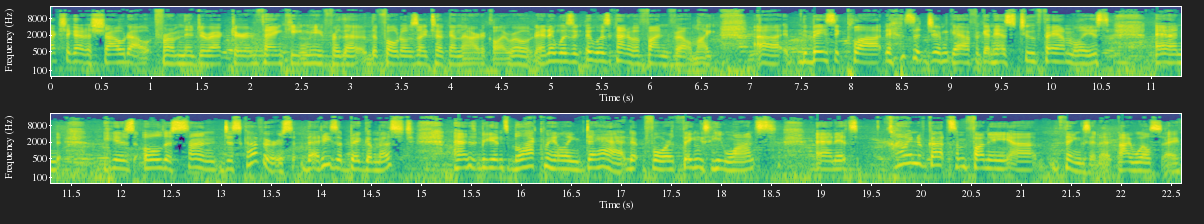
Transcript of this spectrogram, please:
actually got a shout out from the director thanking me for the, the photos I took and the article I wrote. And it was it was kind of a fun film. Like uh, the basic plot is that Jim Gaffigan has two families families. And his oldest son discovers that he's a bigamist and begins blackmailing dad for things he wants. And it's kind of got some funny uh, things in it, I will say.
